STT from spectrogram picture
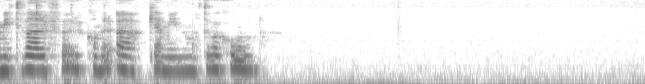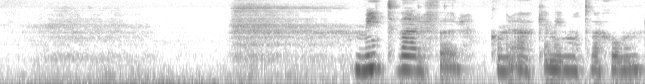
Mitt varför kommer öka min motivation. Mitt varför kommer öka min motivation.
